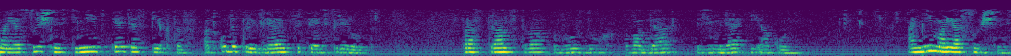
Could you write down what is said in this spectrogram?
Моя сущность имеет пять аспектов, откуда проявляются пять природ. Пространство, воздух, вода, земля и огонь. Они моя сущность.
